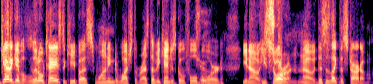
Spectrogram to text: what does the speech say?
gotta give a little taste to keep us wanting to watch the rest of it. You can't just go full true. board. You know, he's Sauron. No, this is like the start of him.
